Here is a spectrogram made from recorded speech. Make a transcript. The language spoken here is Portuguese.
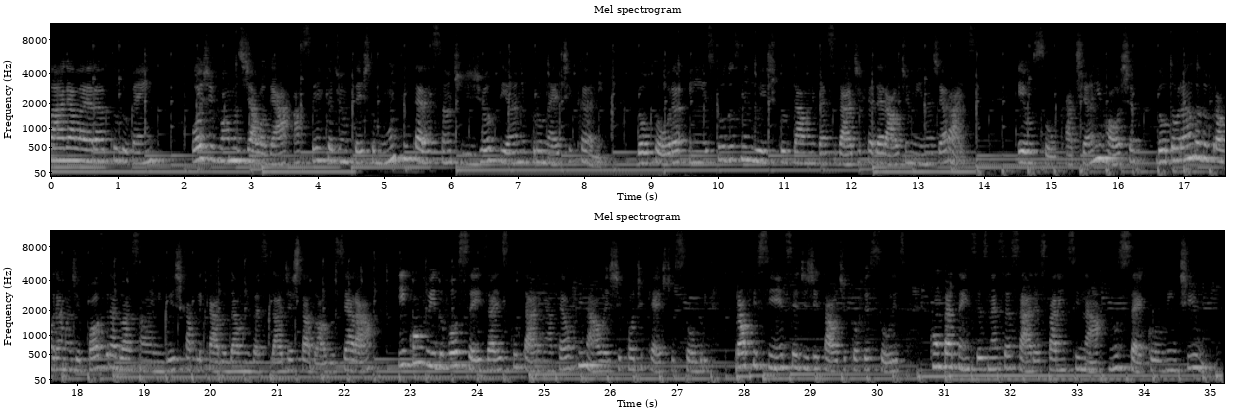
Olá, galera, tudo bem? Hoje vamos dialogar acerca de um texto muito interessante de Josiane Brunetti Cani, doutora em Estudos Linguísticos da Universidade Federal de Minas Gerais. Eu sou Catiane Rocha, doutoranda do Programa de Pós-Graduação em Linguística Aplicada da Universidade Estadual do Ceará e convido vocês a escutarem até o final este podcast sobre proficiência digital de professores, competências necessárias para ensinar no século XXI.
